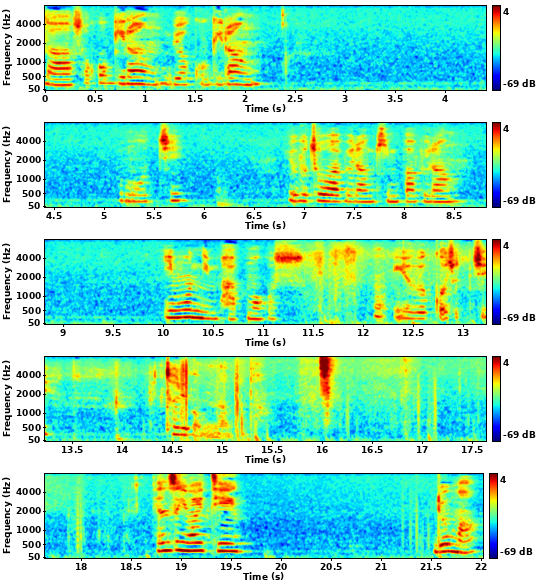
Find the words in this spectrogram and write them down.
나 소고기랑 미역국이랑 뭐 먹었지? 유부초밥이랑 김밥이랑 이모님 밥 먹었어 어? 얘 왜 꺼졌지? 배터리가 없나 보다 현승이 화이팅 료마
